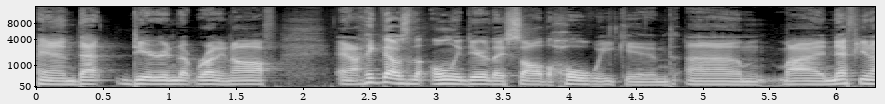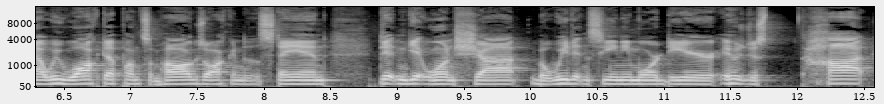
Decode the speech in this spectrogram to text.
And that deer ended up running off and I think that was the only deer they saw the whole weekend. Um, my nephew and I, we walked up on some hogs walking to the stand, didn't get one shot, but we didn't see any more deer. It was just hot,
